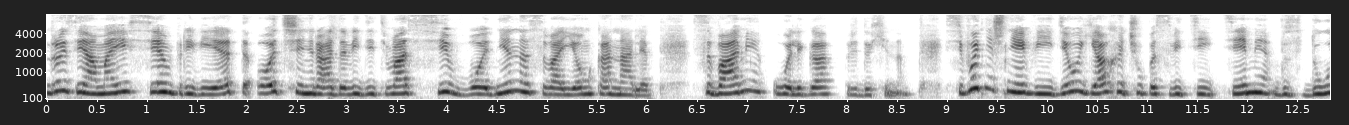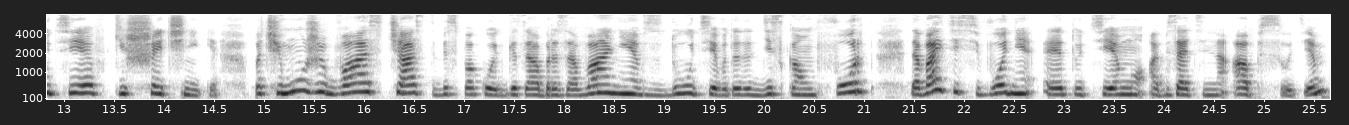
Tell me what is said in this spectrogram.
Друзья мои, всем привет! Очень рада видеть вас сегодня на своем канале. С вами Ольга Придухина. Сегодняшнее видео я хочу посвятить теме вздутия в кишечнике. Почему же вас часто беспокоит газообразование, вздутие, вот этот дискомфорт? Давайте сегодня эту тему обязательно обсудим.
